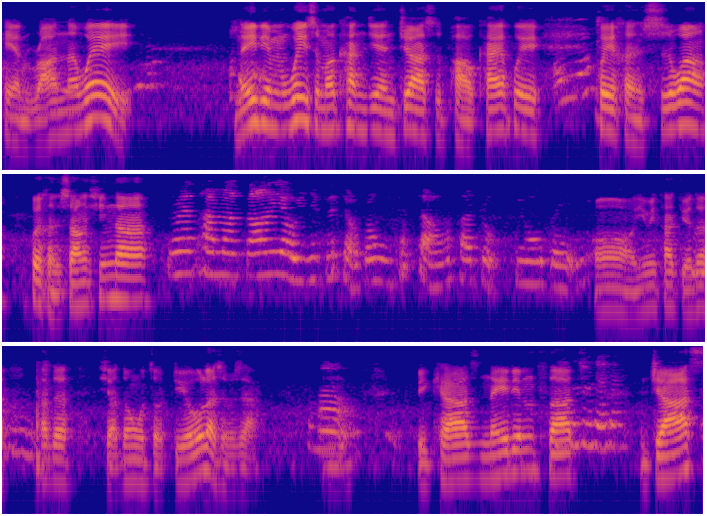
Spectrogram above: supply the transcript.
had run away? Nadim 为什么看见 Josh 跑开会会很失望，会很伤心呢？ 哦，因为他觉得他的小动物走丢了，是不是啊？嗯。Because Nadim thought Josh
